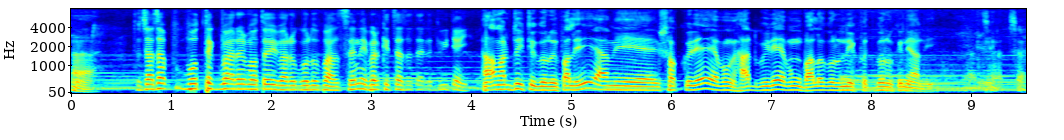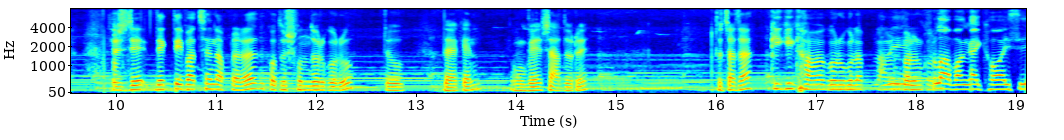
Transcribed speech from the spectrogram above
হ্যাঁ। তো চাচা প্রত্যেকবারের মতো এবার গরু পালছেন এবার কি চাচা তাহলে দুইটাই? আমার দুইটি গরু পালি আমি শখ করে এবং হাট ঘুরে এবং ভালো গরু নিয়ে নিখুঁত গরু কিনে আনি। আচ্ছা আচ্ছা। তো দেখতেই পাচ্ছেন আপনারা কত সুন্দর গরু তো দেখেন এবং বেশ আদরে। তো চাচা কি কি খাওয়া গরুগুলা পালন ছোলা বাঙ্গাই খাওয়াইছি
